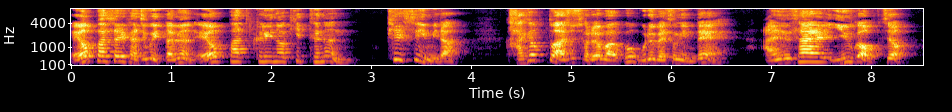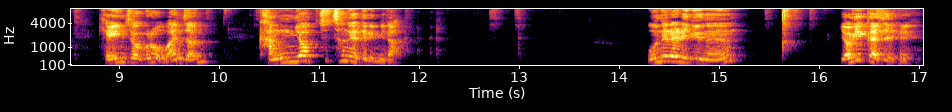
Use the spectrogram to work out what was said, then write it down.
에어팟을 가지고 있다면 에어팟 클리너 키트는 필수입니다. 가격도 아주 저렴하고 무료 배송인데 안 살 이유가 없죠. 개인적으로 완전 강력 추천해드립니다. 오늘의 리뷰는 여기까지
